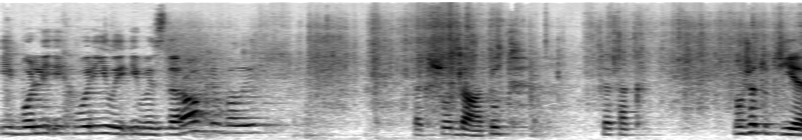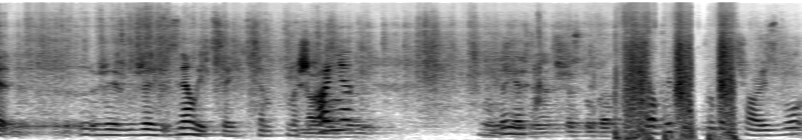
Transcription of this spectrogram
і болі, і хворіли, і виздоравлювали. Так що да, тут це так. Ну, вже тут є, вже, вже зняли цей, це мешкання. Ну, да, я, я вибачаюсь, бо м,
